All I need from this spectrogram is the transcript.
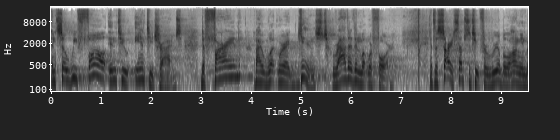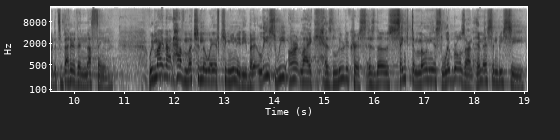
And so we fall into anti tribes, defined by what we're against rather than what we're for. It's a sorry substitute for real belonging, but it's better than nothing. We might not have much in the way of community, but at least we aren't like as ludicrous as those sanctimonious liberals on MSNBC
